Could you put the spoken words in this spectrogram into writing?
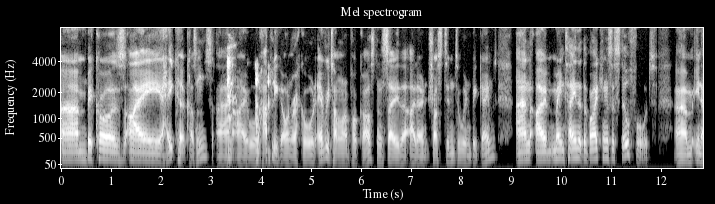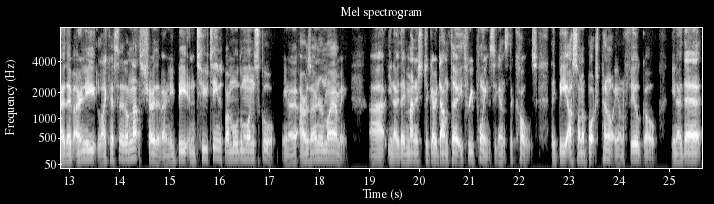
um, because I hate Kirk Cousins, and I will happily go on record every time I'm on a podcast and say that I don't trust him to win big games. And I maintain that the Vikings are still frauds. Um, you know, they've only, like I said on that show, they've only beaten two teams by more than one score. You know, Arizona and Miami. Uh, you know, they managed to go down 33 points against the Colts. They beat us on a botched penalty on a field goal. You know, they're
